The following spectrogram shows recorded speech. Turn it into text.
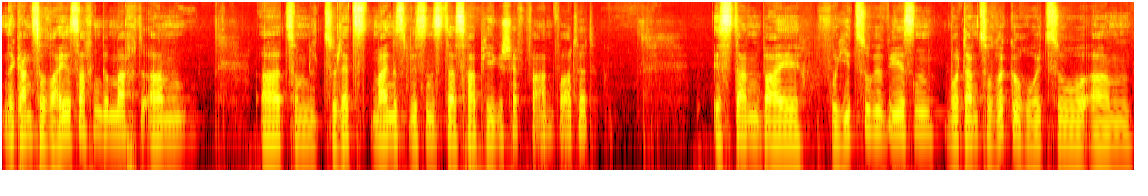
eine ganze Reihe Sachen gemacht. Ähm, äh, zum, zuletzt meines Wissens das HP-Geschäft verantwortet. Ist dann bei Fujitsu gewesen, wurde dann zurückgeholt zu ähm,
